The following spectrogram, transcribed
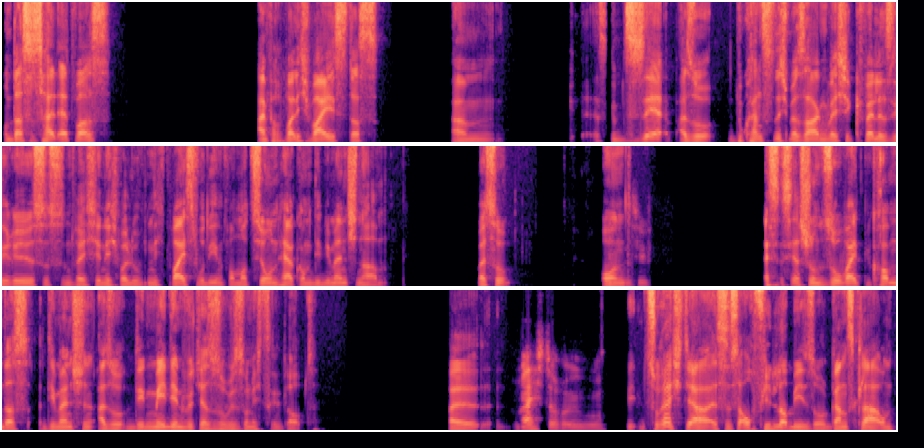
Und das ist halt etwas, einfach weil ich weiß, dass ähm, es gibt sehr, also du kannst nicht mehr sagen, welche Quelle seriös ist und welche nicht, weil du nicht weißt, wo die Informationen herkommen, die die Menschen haben. Weißt du? Und Definitiv. Es ist ja schon so weit gekommen, dass die Menschen, also den Medien wird ja sowieso nichts geglaubt. Weil, Reicht doch irgendwo. zu Recht, ja, es ist auch viel Lobby so, ganz klar. Und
